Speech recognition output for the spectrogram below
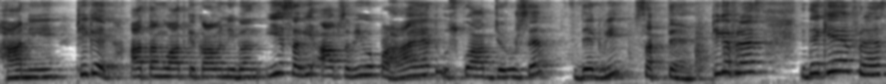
हानि, ठीक है? आतंकवाद के कारण निबंध, ये सभी आप सभी को पढ़ाए हैं तो उसको आप ज़रूर से देख भी सकते हैं, ठीक है फ्रेंड्स? देखिए फ्रेंड्स,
